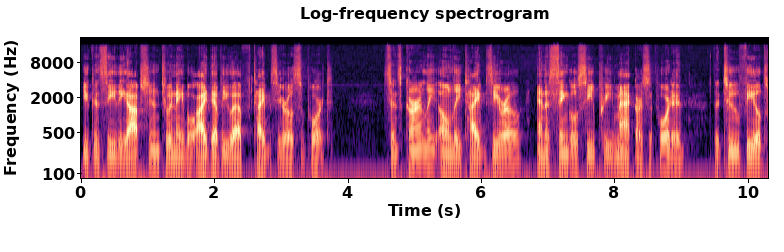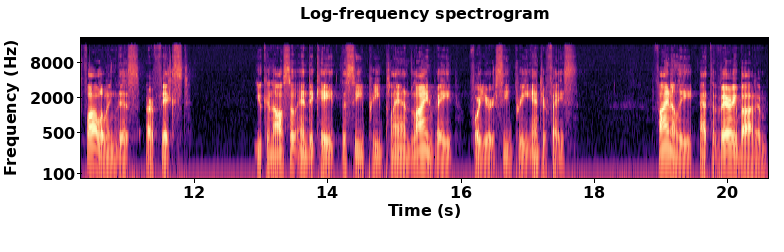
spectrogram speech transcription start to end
you can see the option to enable IWF Type 0 support. Since currently only Type 0 and a single CPRI MAC are supported, the two fields following this are fixed. You can also indicate the CPRI planned line rate for your CPRI interface. Finally, at the very bottom,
